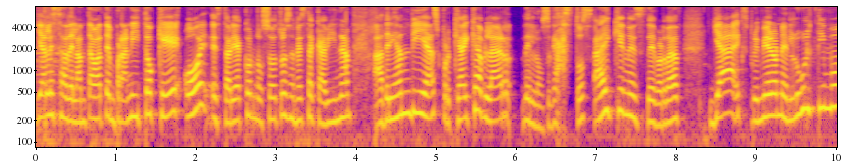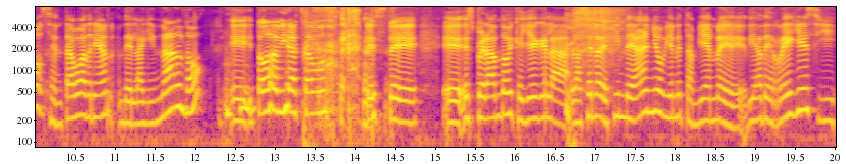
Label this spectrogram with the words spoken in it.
Ya les adelantaba tempranito que hoy estaría con nosotros en esta cabina Adrián Díaz, porque hay que hablar de los gastos. Hay quienes de verdad ya exprimieron el último centavo, Adrián, del aguinaldo. Eh, todavía estamos este, eh, esperando y que llegue la, cena de fin de año. Viene también eh, Día de Reyes y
